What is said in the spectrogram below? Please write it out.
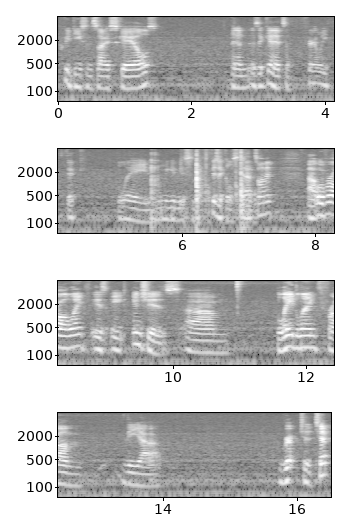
Pretty decent sized scales. And as again, it's a fairly thick blade. Let me give you some physical stats on it. Uh, overall length is 8 inches. Um, blade length from the uh, grip to the tip,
